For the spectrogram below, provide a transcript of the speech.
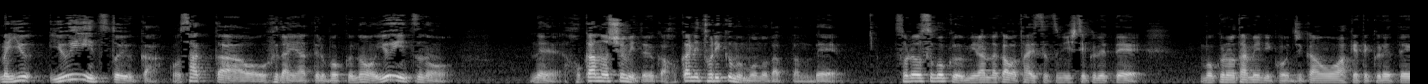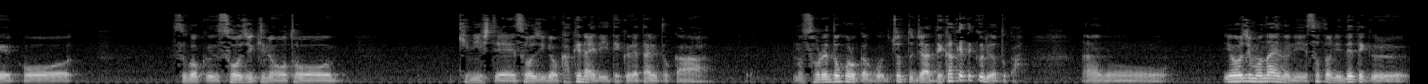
まあ、ゆ、唯一というか、こうサッカーを普段やってる僕の唯一の、ね、他の趣味というか、他に取り組むものだったので、それをすごくミランダカは大切にしてくれて、僕のためにこう時間を空けてくれて、こう、すごく掃除機の音を気にして掃除機をかけないでいてくれたりとか、もうそれどころかこう、ちょっとじゃあ出かけてくるよとか、あの用事もないのに外に出てくる、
